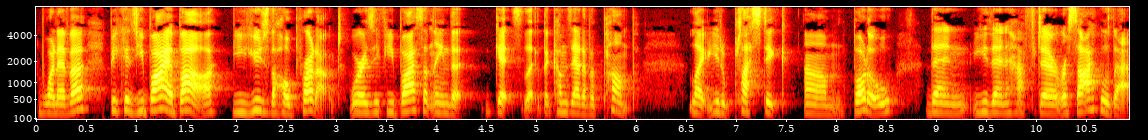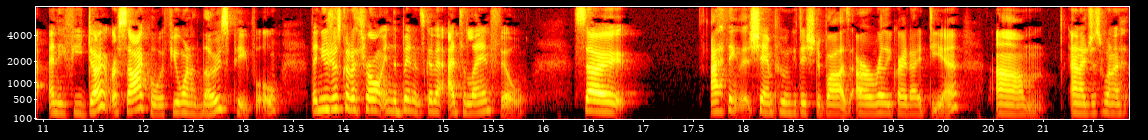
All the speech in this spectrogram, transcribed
whatever. Because you buy a bar you use the whole product. Whereas if you buy something that gets like that comes out of a pump like you know plastic um, bottle then you then have to recycle that. And if you don't recycle if you're one of those people then you're just going to throw it in the bin. It's going to add to landfill. So I think that shampoo and conditioner bars are a really great idea. Um, and I just want to,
